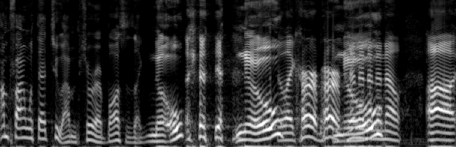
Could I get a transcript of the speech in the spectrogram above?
I'm fine with that too. I'm sure our boss is like, no, no, They're like Herb, Herb, no, no, no, No. no. Uh,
